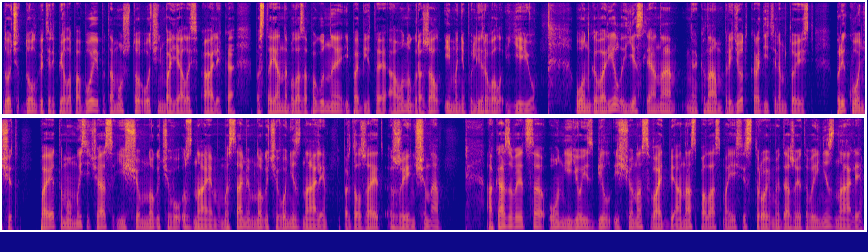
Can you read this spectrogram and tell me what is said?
дочь долго терпела побои, потому что очень боялась Алика, постоянно была запуганная и побитая, а он угрожал и манипулировал ею. Он говорил, если она э, к нам придет, к родителям, то есть, прикончит. Поэтому мы сейчас еще много чего узнаем. Мы сами много чего не знали, продолжает женщина. Оказывается, он ее избил еще на свадьбе. Она спала с моей сестрой. Мы даже этого и не знали.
